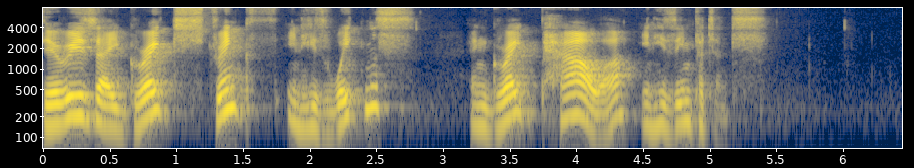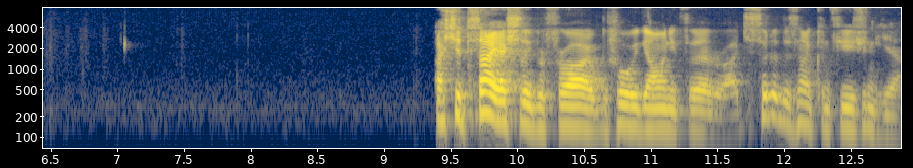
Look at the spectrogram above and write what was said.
There is a great strength in his weakness and great power in his impotence. I should say, actually, before, I, before we go any further, right, just sort of there's no confusion here.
